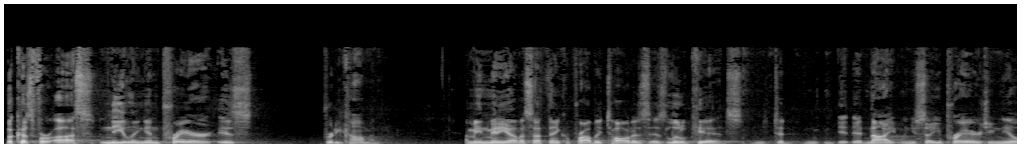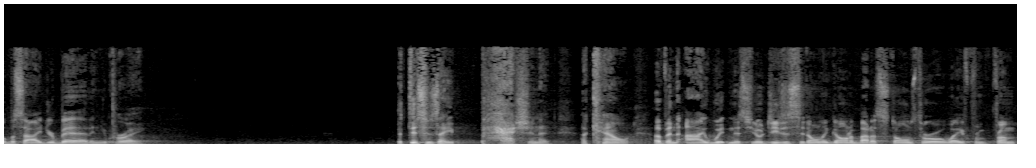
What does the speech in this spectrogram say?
because for us, kneeling in prayer is pretty common. I mean, many of us, I think, are probably taught as, as little kids to, at night when you say your prayers, you kneel beside your bed and you pray. But this is a passionate account of an eyewitness. You know, Jesus had only gone about a stone's throw away from, from,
